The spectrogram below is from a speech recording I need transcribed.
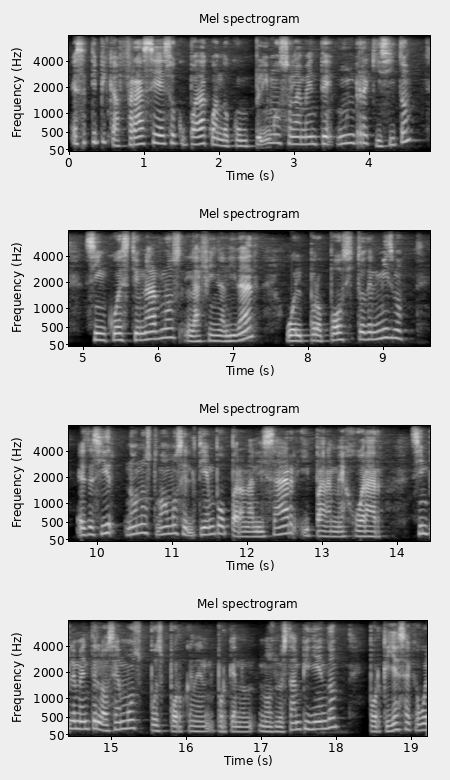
Esta típica frase es ocupada cuando cumplimos solamente un requisito sin cuestionarnos la finalidad o el propósito del mismo. Es decir, no nos tomamos el tiempo para analizar y para mejorar. Simplemente lo hacemos pues porque, porque nos lo están pidiendo, porque ya se acabó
